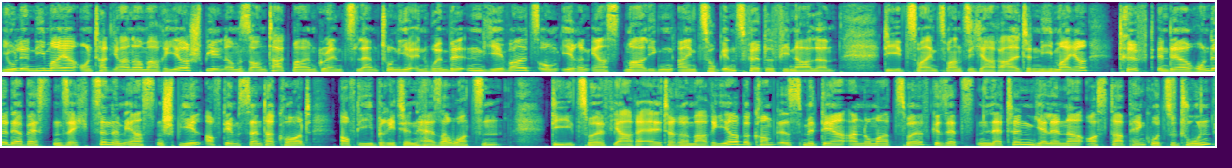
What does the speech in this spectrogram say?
Jule Niemeyer und Tatjana Maria spielen am Sonntag beim Grand Slam Turnier in Wimbledon jeweils um ihren erstmaligen Einzug ins Viertelfinale. Die 22 Jahre alte Niemeyer trifft in der Runde der besten 16 im ersten Spiel auf dem Center Court auf die Britin Heather Watson. Die zwölf Jahre ältere Maria bekommt es mit der an Nummer 12 gesetzten Lettin Jelena Ostapenko zu tun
